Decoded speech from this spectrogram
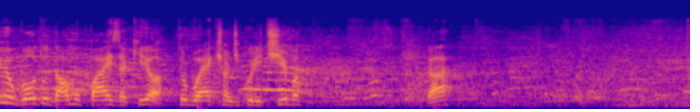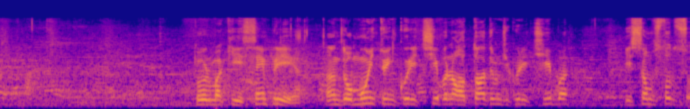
E o gol do Dalmo Paz aqui, ó. Turbo Action de Curitiba. Tá? Turma que sempre andou muito em Curitiba, no autódromo de Curitiba. E somos todos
